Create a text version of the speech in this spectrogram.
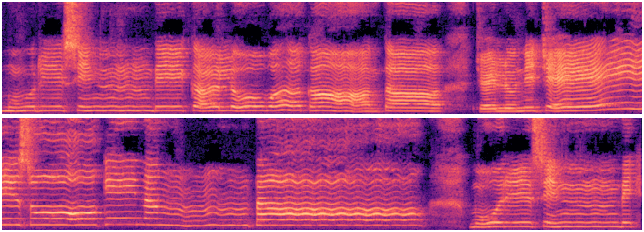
మురిసింది కలువ కాంత. చెలుని చేసోకినంత. మురిసింది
